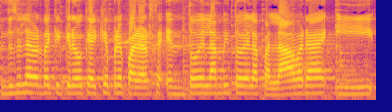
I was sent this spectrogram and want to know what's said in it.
Entonces la verdad que creo que hay que prepararse en todo el ámbito de la palabra y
